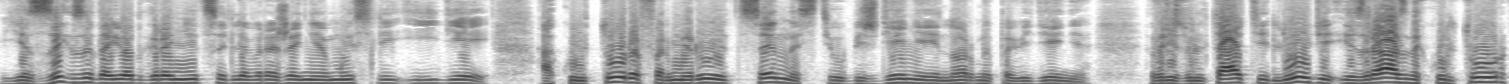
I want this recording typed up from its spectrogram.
Язык задает границы для выражения мыслей и идей, а культура формирует ценности, убеждения и нормы поведения. В результате люди из разных культур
